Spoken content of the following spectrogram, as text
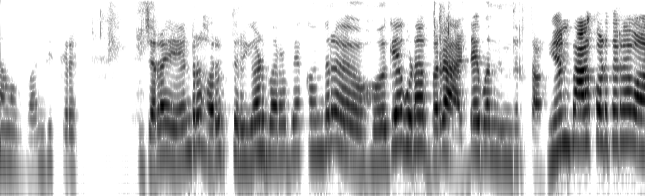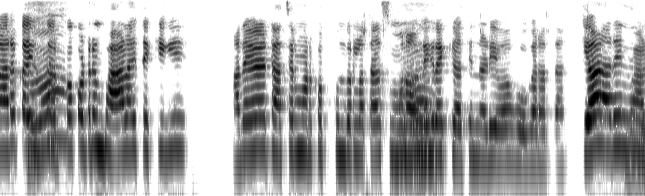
ನಮಗ್ ಬಂದಿಕ್ರೆ. ಜರ ಏನ್ರ ಹೊರಗ್ ತಿರ್ಗಾಡ್ ಬರಬೇಕಂದ್ರ ಹೋಗೇ ಕೂಡ ಬರ ಅಡ್ಡೆ ಬಂದ್ ನಿಂದಿರ್ತಾವ. ಏನ್ ಬಾಳ್ ಕೊಡ್ತಾರ ವಾರಕ್ಕೆ ಐದ್ ಸಾವಿರ. ರೂಪಾಯಿ ಕೊಟ್ರ ಬಾಳ ಐತೆ ಅಕ್ಕಿಗೆ. ಅದೇ ಟಾರ್ಚರ್ ಮಾಡ್ಕೊತ ಕುಂದ್ರಲತ್ತಾಳ ಸುಮ್ಮನೆ. ಅವನಿಗ್ರ ಕೇಳ್ತೀನಿ ನಡಿಯವ ಹೋಗಾರತ್ತ. ಕೇಳಿ ಬಾಳ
